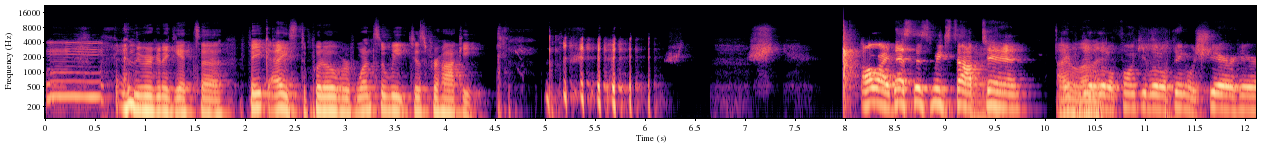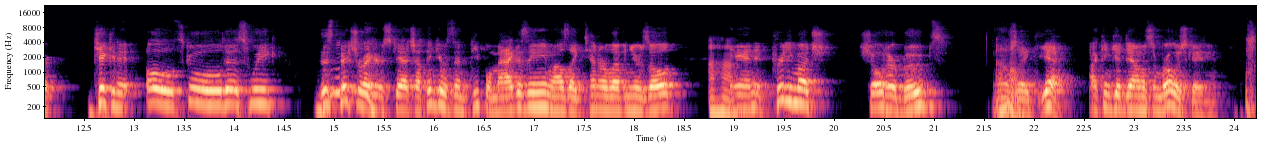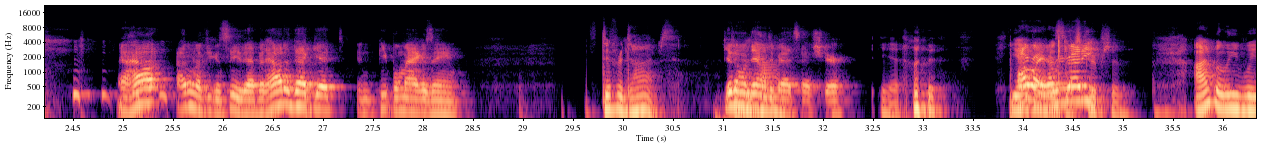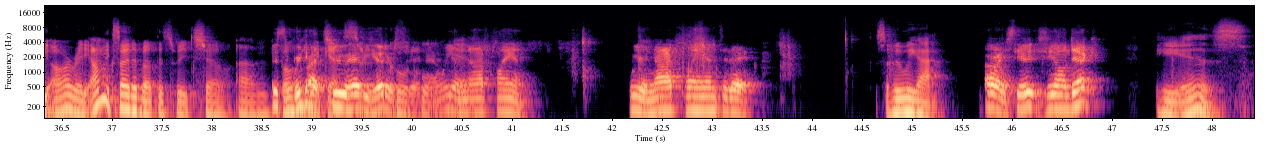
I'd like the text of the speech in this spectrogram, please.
and we were gonna get uh, fake ice to put over once a week just for hockey. All right, that's this week's top right. 10. I, I did a it. little funky little thing with Cher here, kicking it old school this week. This picture right here, sketch, I think it was in People magazine when I was like 10 or 11 years old. Uh-huh. And it pretty much showed her boobs. And I was Oh. like, yeah, I can get down with some roller skating. now, how, I don't know if you can see that, but how did that get in People magazine? It's different times. Get on down to Mhm. bad self, Cher. Yeah. All right, are we ready? I believe we are ready. I'm excited about this week's show. Um, Listen, we got two heavy hitters cool, today, cool. man. We Yeah. are not playing. We are not playing today. So who we got? All right, see, is he on deck? He is.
